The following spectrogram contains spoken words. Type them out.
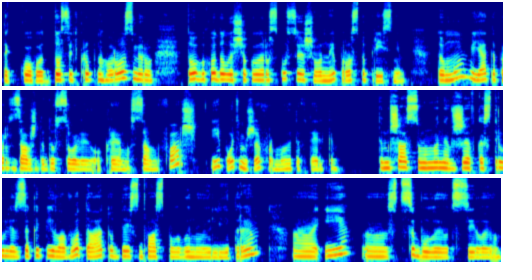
такого досить крупного розміру, то виходило, що коли розкусуєш, вони просто прісні. Тому я тепер завжди досолюю окремо сам фарш і потім вже формую тефтельки. Тим часом у мене вже в кастрюлі закипіла вода, тут десь 2,5 літри і е, з цибулею цілою.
